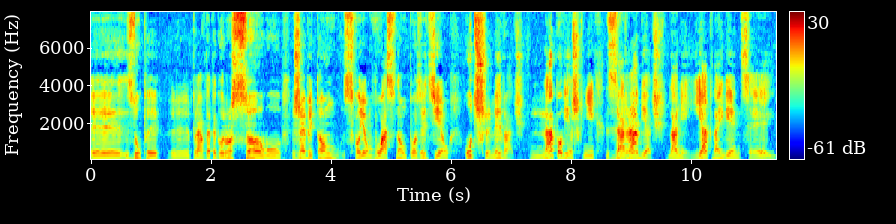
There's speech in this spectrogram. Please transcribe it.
y, zupy, y, prawda, tego rosołu, żeby tą swoją własną pozycję utrzymywać na powierzchni, zarabiać na niej jak najwięcej,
